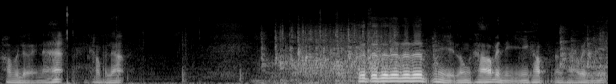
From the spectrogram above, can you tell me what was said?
เข้าไปเลยนะฮะเข้าไปแล้ว ตึ๊ดตึ๊ดตึ๊ดตึ๊ดนี่รองเท้าเป็นอย่างนี้ครับรองเท้าเป็นอย่างนี้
